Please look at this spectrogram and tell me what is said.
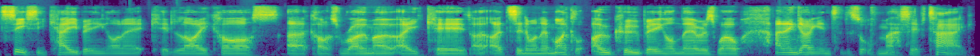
CCK being on it, Kid Lycos, uh, Carlos Romo, a kid, I, I'd seen him on there, Michael Oku being on there as well, and then going into the sort of massive tag.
